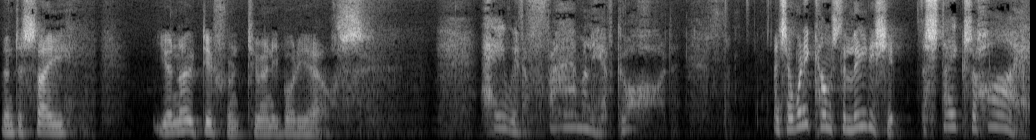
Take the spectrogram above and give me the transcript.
than to say, You're no different to anybody else. Hey, we're the family of God. And so when it comes to leadership, the stakes are high.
